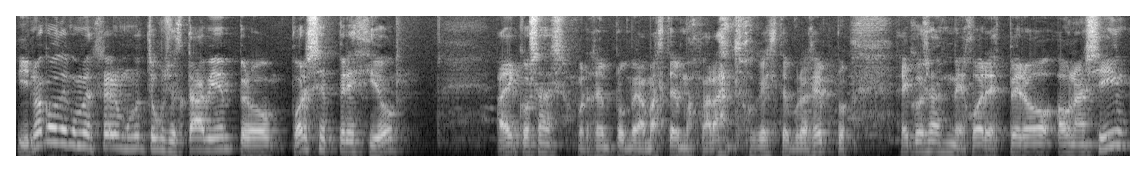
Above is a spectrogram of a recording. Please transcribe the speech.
y no acabo de convencer mucho, mucho, está bien, pero por ese precio hay cosas, por ejemplo, Mega Master más barato que este, por ejemplo, hay cosas mejores, pero aún así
